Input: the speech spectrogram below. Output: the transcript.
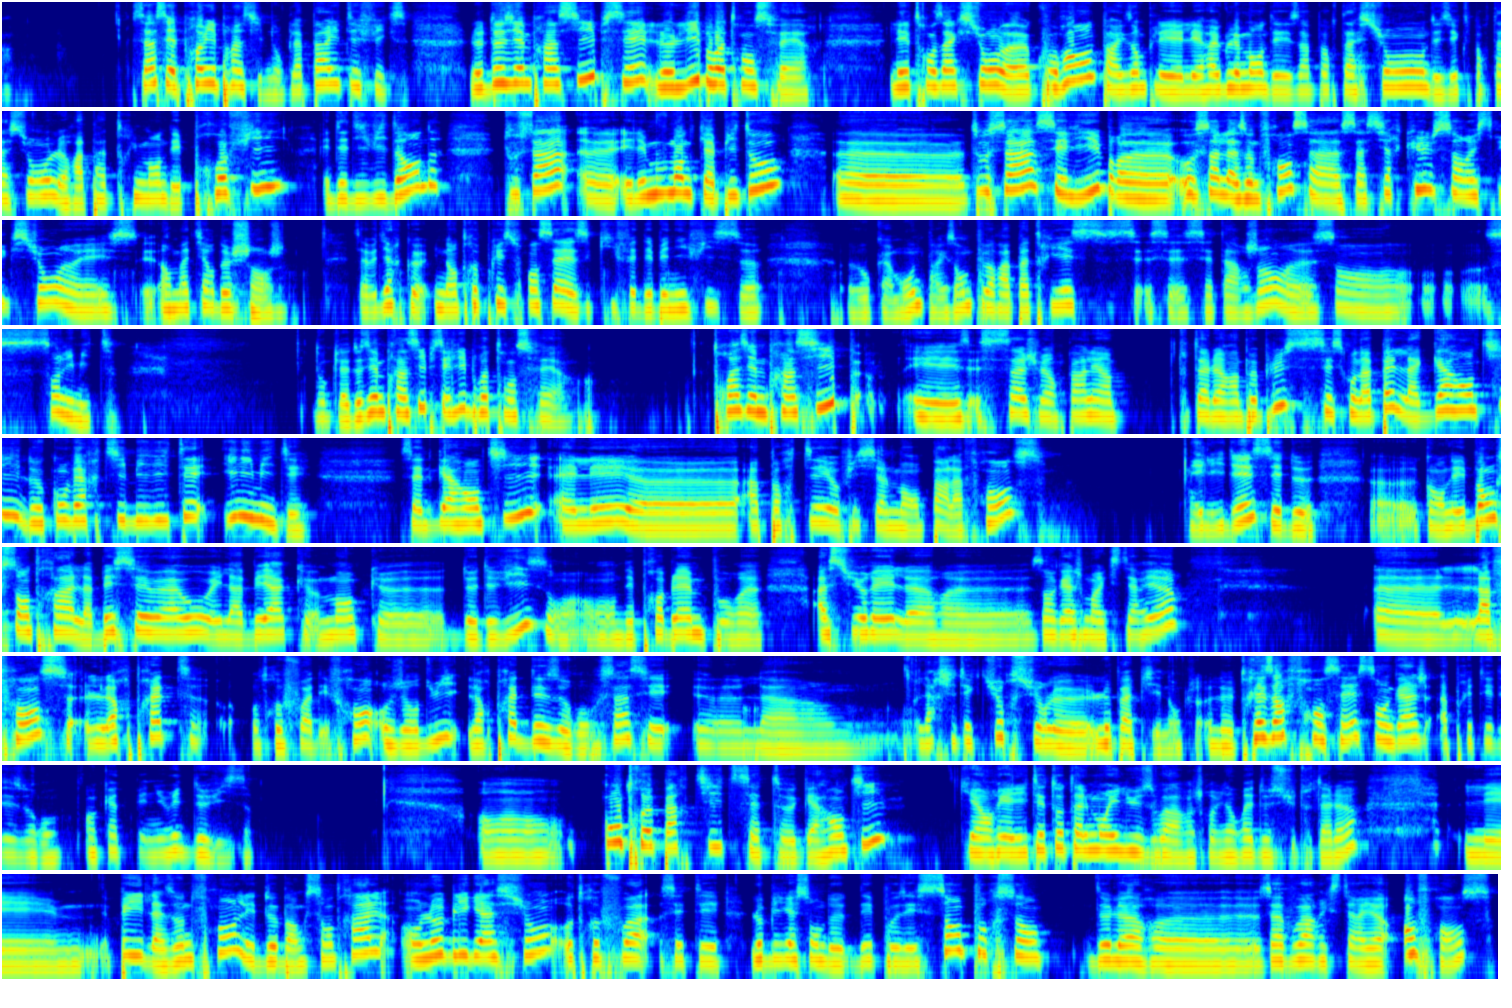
Ça, c'est le premier principe, donc la parité fixe. Le deuxième principe, c'est le libre transfert. Les transactions courantes, par exemple les, règlements des importations, des exportations, le rapatriement des profits et des dividendes, tout ça, et les mouvements de capitaux, tout ça, c'est libre au sein de la zone France, ça, circule sans restriction en matière de change. Ça veut dire qu'une entreprise française qui fait des bénéfices euh, au Cameroun, par exemple, peut rapatrier cet argent euh, sans, sans limite. Donc, le deuxième principe, c'est libre transfert. Troisième principe, et ça, je vais en reparler tout à l'heure un peu plus, c'est ce qu'on appelle la garantie de convertibilité illimitée. Cette garantie, elle est euh, apportée officiellement par la France, et l'idée, c'est de, euh, quand les banques centrales, la BCEAO et la BEAC manquent euh, de devises, ont, des problèmes pour assurer leurs engagements extérieurs, la France leur prête autrefois des francs, aujourd'hui leur prête des euros. Ça, c'est l'architecture sur le, le, papier. Donc, le Trésor français s'engage à prêter des euros en cas de pénurie de devises. En contrepartie de cette garantie, qui est en réalité totalement illusoire, je reviendrai dessus tout à l'heure, les pays de la zone franc, les deux banques centrales, ont l'obligation, autrefois c'était l'obligation de déposer 100% de leurs euh, avoirs extérieurs en France.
